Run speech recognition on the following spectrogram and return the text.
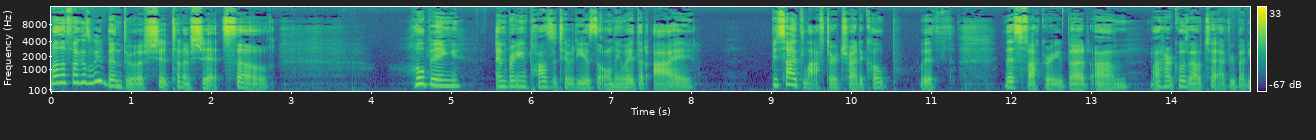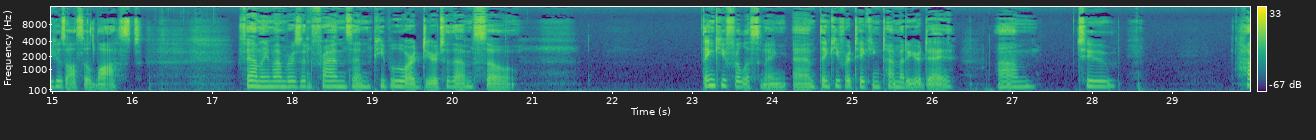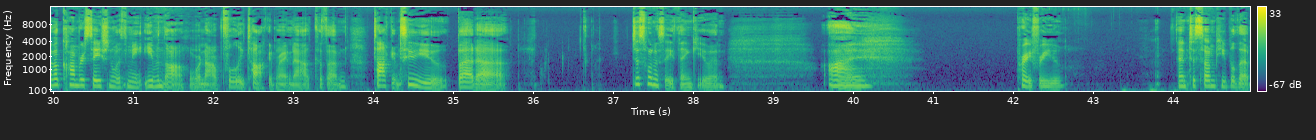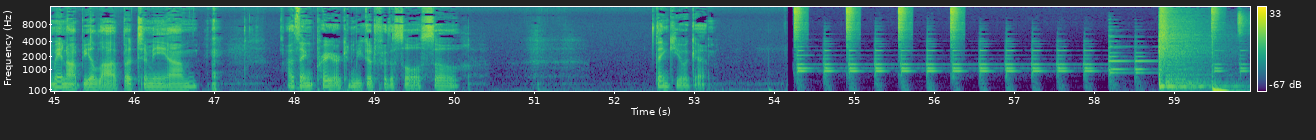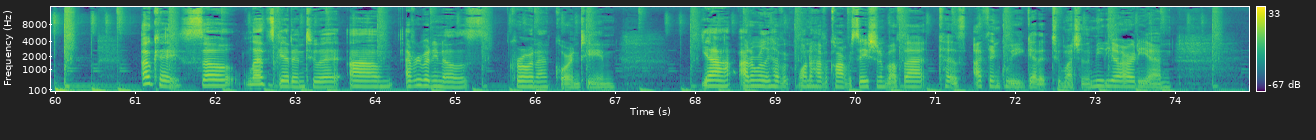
motherfuckers, we've been through a shit ton of shit. So hoping and bringing positivity is the only way that I, besides laughter, try to cope with this fuckery. But um, my heart goes out to everybody who's also lost family members and friends and people who are dear to them. So thank you for listening and thank you for taking time out of your day um, to have a conversation with me, even though we're not fully talking right now because I'm talking to you. But uh, just want to say thank you and I pray for you. And to some people, that may not be a lot, but to me, um, I think prayer can be good for the soul. So thank you again. Okay, so let's get into it. Um, everybody knows Corona quarantine. Yeah, I don't really have want to have a conversation about that because I think we get it too much in the media already, and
